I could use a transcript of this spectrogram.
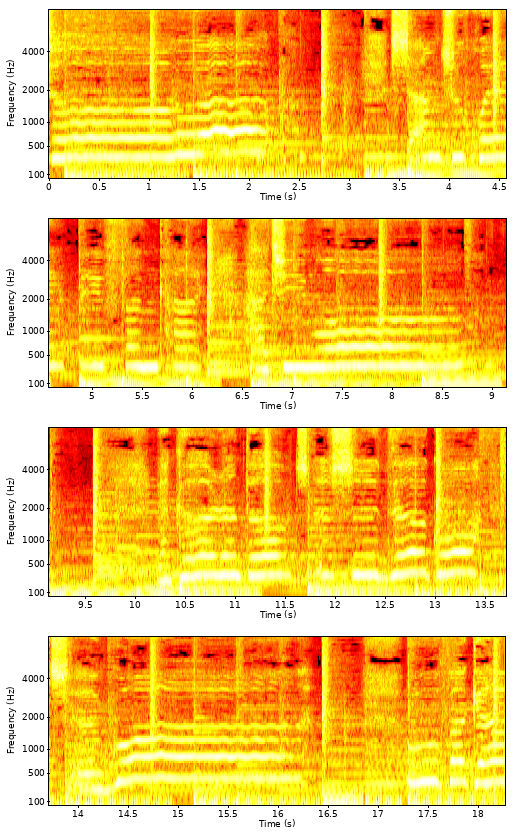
走，相处会比分开还寂寞。两个人都只是得过且过，无法感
